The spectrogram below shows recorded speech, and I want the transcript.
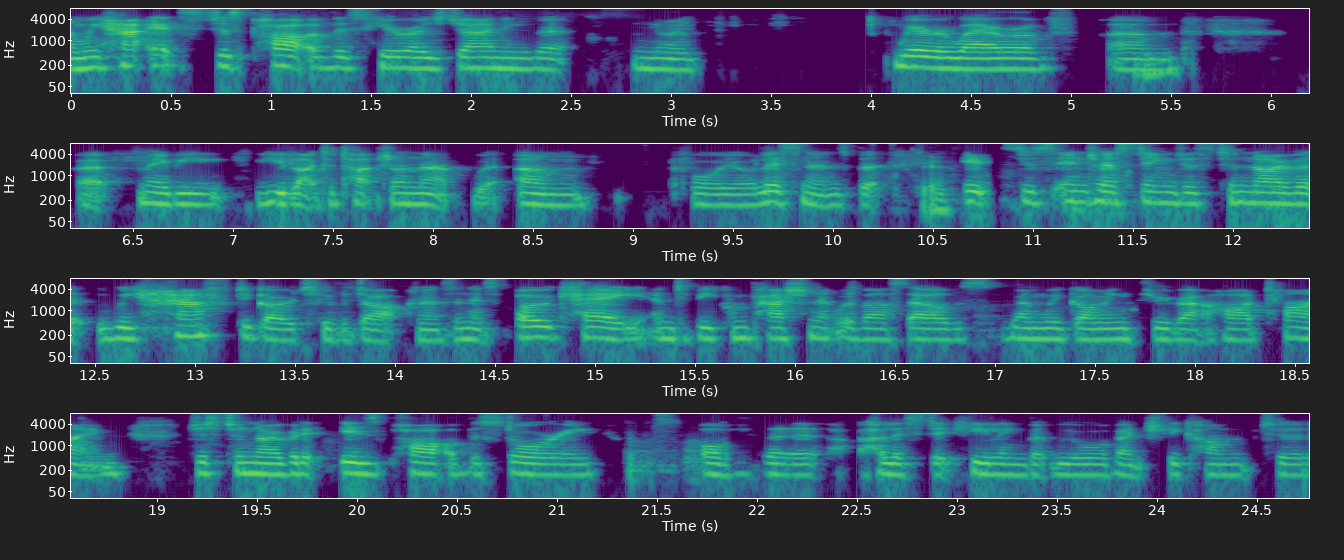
And we had, it's just part of this hero's journey that, you know, we're aware of. Um, mm but maybe you'd like to touch on that um, for your listeners but yeah. it's just interesting just to know that we have to go to the darkness and it's okay and to be compassionate with ourselves when we're going through that hard time just to know that it is part of the story of the holistic healing but we will eventually come to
